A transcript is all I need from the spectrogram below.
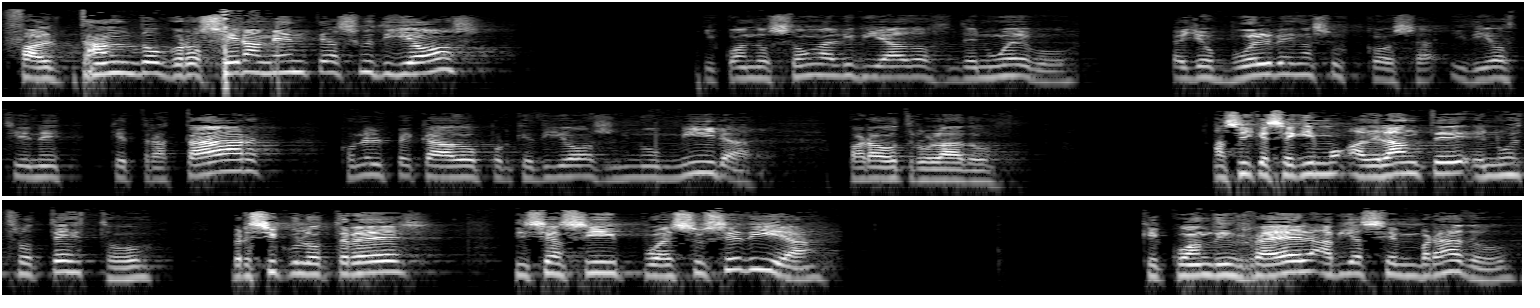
faltando groseramente a su Dios, y cuando son aliviados de nuevo, ellos vuelven a sus cosas y Dios tiene que tratar con el pecado porque Dios no mira para otro lado. Así que seguimos adelante en nuestro texto. Versículo 3 dice así, pues sucedía que cuando Israel había sembrado,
